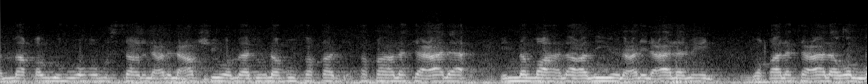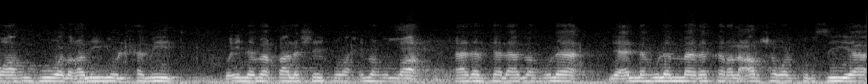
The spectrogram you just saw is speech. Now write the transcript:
أما قوله وهو مستغن عن العرش وما دونه فقد فقال تعالى إن الله لغني عن العالمين وقال تعالى والله هو الغني الحميد وإنما قال الشيخ رحمه الله هذا الكلام هنا لأنه لما ذكر العرش والكرسي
